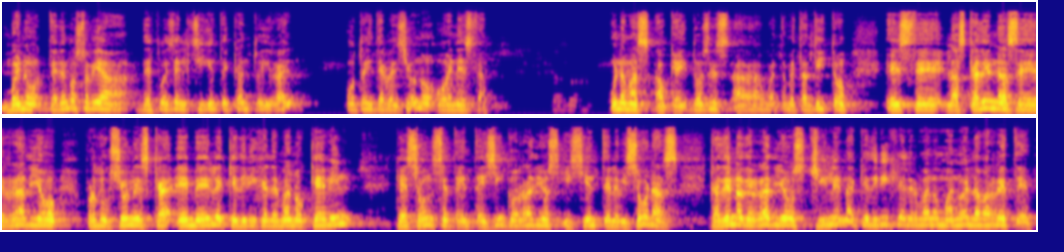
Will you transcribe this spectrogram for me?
Bueno, tenemos todavía, después del siguiente canto Israel, otra intervención o, o en esta. Una más, ah, ok, entonces ah, aguántame tantito. Este, las cadenas de radio Producciones KML que dirige el hermano Kevin, que son 75 radios y 100 televisoras. Cadena de radios chilena que dirige el hermano Manuel Navarrete.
